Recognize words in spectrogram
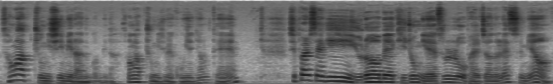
성악 중심이라는 겁니다. 성악 중심의 공연 형태. 18세기 유럽의 귀족 예술로 발전을 했으며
